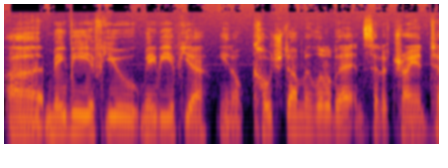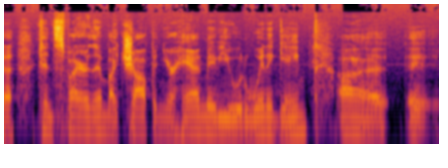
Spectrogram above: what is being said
Uh, maybe if you maybe if you you know coached them a little bit instead of trying to to inspire them by chopping your hand, maybe you would win a game. Uh, eh,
